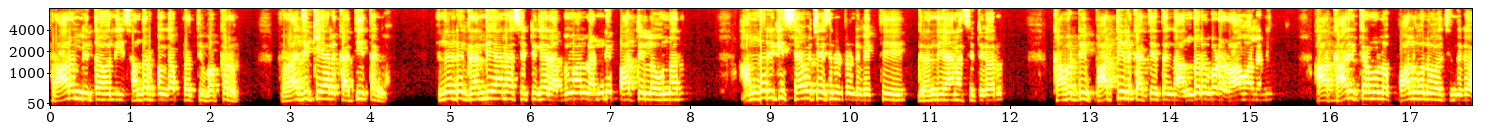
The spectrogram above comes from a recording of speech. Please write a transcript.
ప్రారంభిద్దామని ఈ సందర్భంగా ప్రతి ఒక్కరూ రాజకీయాలకు అతీతంగా. ఎందుకంటే గ్రంథి యానా శెట్టి గారి అభిమానులు అన్ని పార్టీల్లో ఉన్నారు. అందరికీ సేవ చేసినటువంటి వ్యక్తి గ్రంథి యానా శెట్టి గారు. కాబట్టి పార్టీలకు అతీతంగా అందరూ కూడా రావాలని ఆ కార్యక్రమంలో పాల్గొనవలసిందిగా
